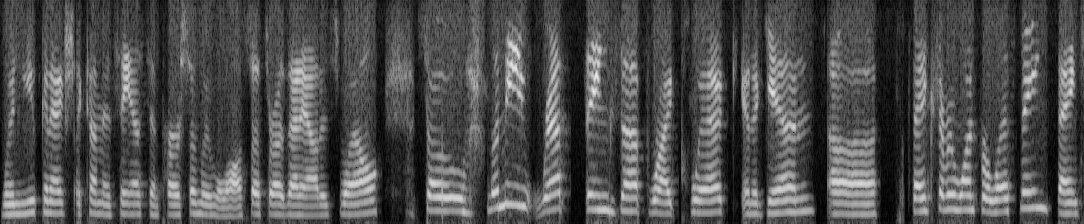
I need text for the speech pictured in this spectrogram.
when you can actually come and see us in person, we will also throw that out as well. So let me wrap things up right quick. And again, uh, thanks everyone for listening. Thanks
